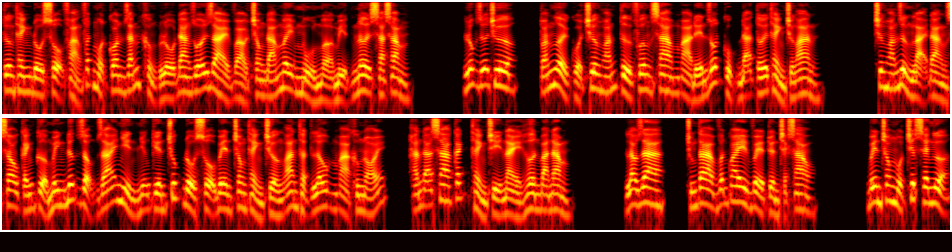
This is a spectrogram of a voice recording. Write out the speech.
Tường thành đồ sộ phảng phất một con rắn khổng lồ đang rỗi dài vào trong đám mây mù mờ mịt nơi xa xăm. Lúc giữa trưa, toán người của Trương Hoán từ phương xa mà đến rốt cục đã tới thành Trường An. Trương Hoán dừng lại đằng sau cánh cửa Minh Đức rộng rãi nhìn những kiến trúc đồ sộ bên trong thành Trường An thật lâu mà không nói, hắn đã xa cách thành trì này hơn 3 năm. Lao ra, chúng ta vẫn quay về tuyển trạch sao. Bên trong một chiếc xe ngựa,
